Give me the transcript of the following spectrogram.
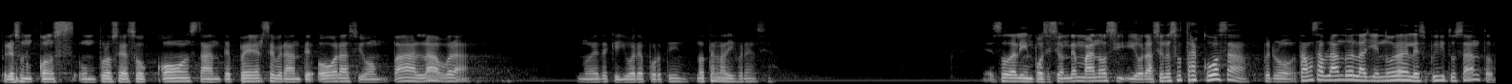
pero es un, proceso constante, perseverante, oración, palabra. No es de que llore por ti. Noten la diferencia. Eso de la imposición de manos y oración es otra cosa, pero estamos hablando de la llenura del Espíritu Santo.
